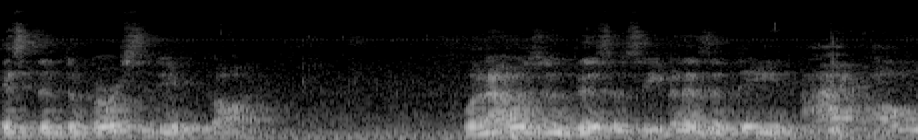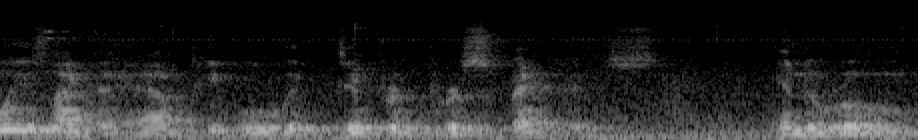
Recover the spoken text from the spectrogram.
It's the diversity of thought. When I was in business, even as a dean, I always like to have people with different perspectives in the room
